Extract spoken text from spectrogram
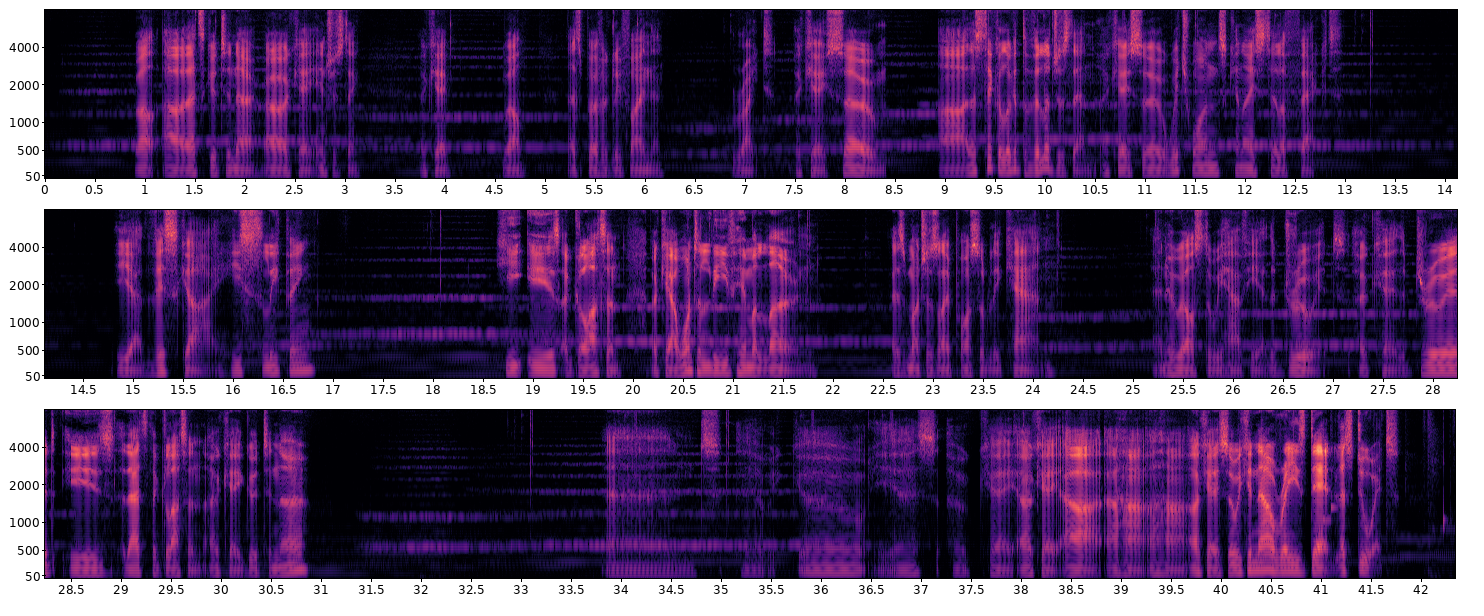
Well, oh, that's good to know. Oh, okay, interesting. Okay, well, that's perfectly fine then. Right. Okay, so uh, let's take a look at the villages then. Okay, so which ones can I still affect? Yeah, this guy. He's sleeping. He is a glutton. Okay, I want to leave him alone as much as I possibly can. And who else do we have here? The druid. Okay, the druid is... That's the glutton. Okay, good to know. And there we go. Yes, okay, okay. Ah, uh-huh, uh-huh. Okay, so we can now raise dead. Let's do it.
